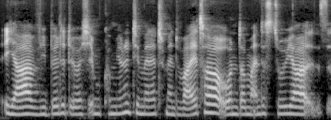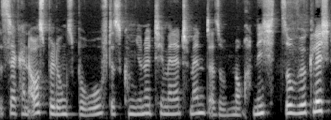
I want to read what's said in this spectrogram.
ja, wie bildet ihr euch im Community Management weiter? Und da meintest du ja, es ist ja kein Ausbildungsberuf, das Community Management, also noch nicht so wirklich.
